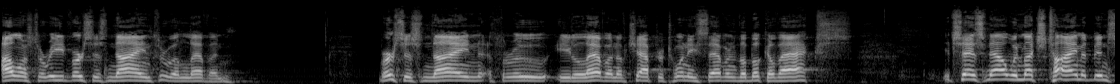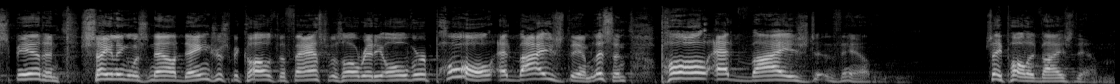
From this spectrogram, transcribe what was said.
I want us to read verses 9 through 11 verses 9 through 11 of chapter 27 of the book of Acts. It says, Now, when much time had been spent and sailing was now dangerous because the fast was already over, Paul advised them. Listen, Paul advised them. Say, Paul advised them.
